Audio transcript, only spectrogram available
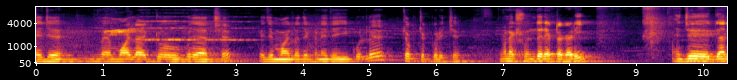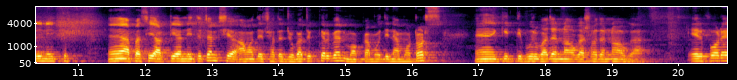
এই যে ময়লা একটু বোঝা যাচ্ছে, এই যে ময়লা দেখুন, এই যে ই করলে চকচক করেছে। অনেক সুন্দর একটা গাড়ি, যে গাড়ি নিতে আপাসি আরটিআর নিতে চান, সে আমাদের সাথে যোগাযোগ করবেন। মক্কা মদিনা মোটরস কীর্তিপুর বাজার নওগাঁ, সদর নওগাঁ। এরপরে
